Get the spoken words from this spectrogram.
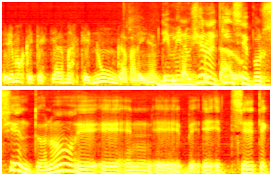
Tenemos que testear más que nunca para identificar Disminuyeron el 15%, ¿no? Eh, eh, eh, se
